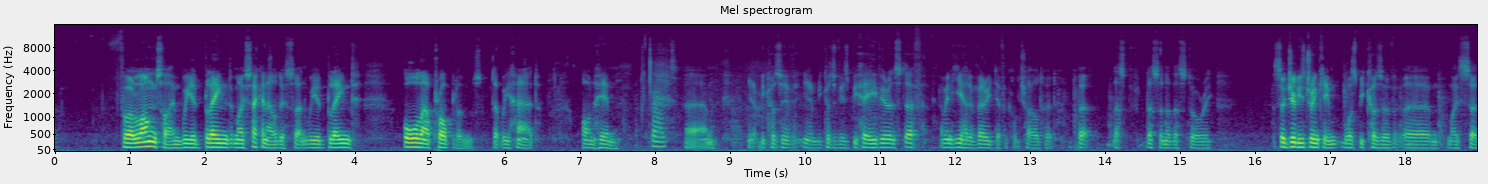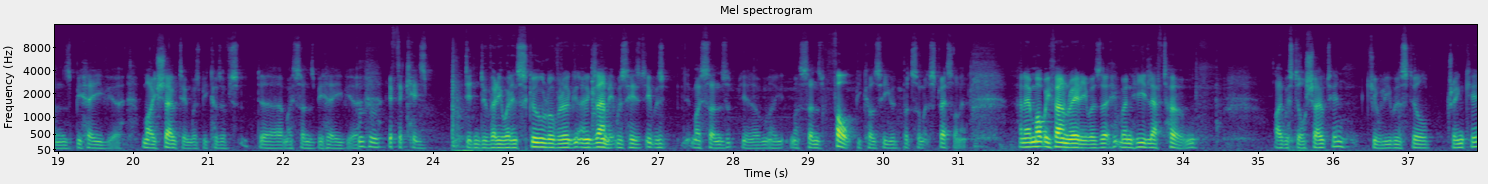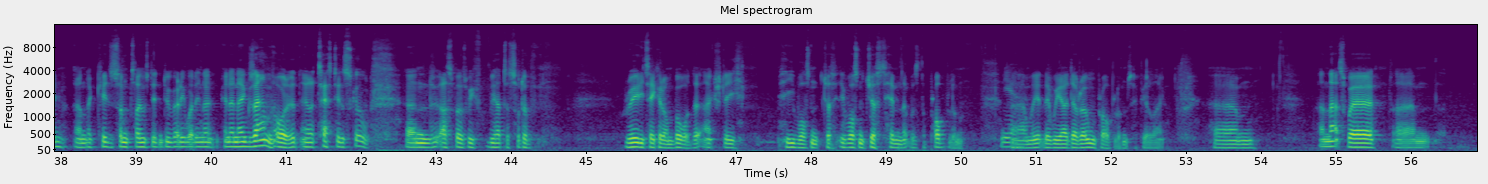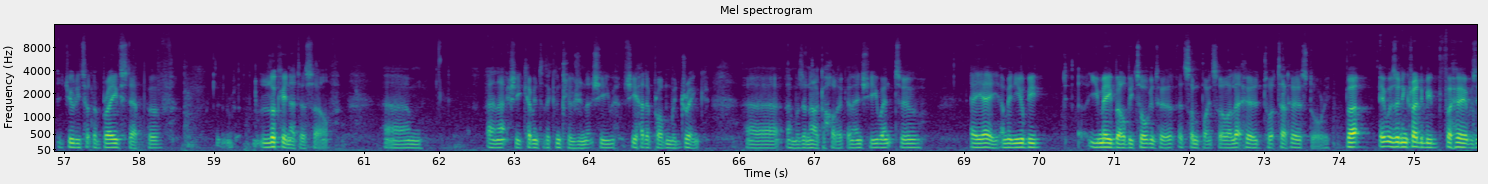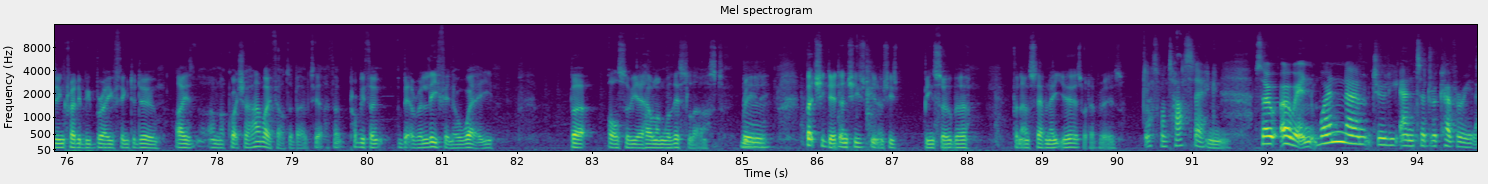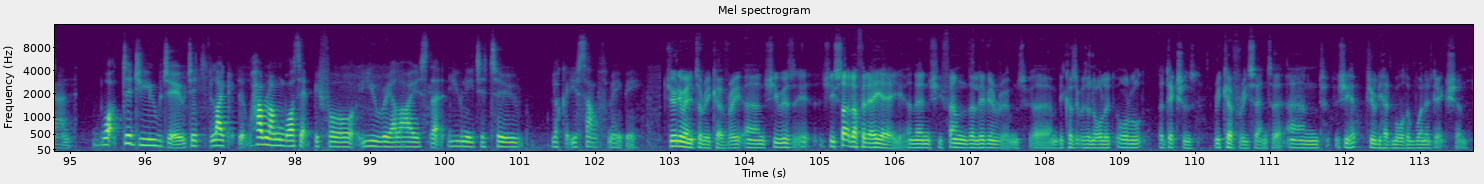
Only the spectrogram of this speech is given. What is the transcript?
for a long time we had blamed my second eldest son. We had blamed all our problems that we had on him Right. um, you know, because of you know because of his behaviour and stuff. I mean, he had a very difficult childhood, but that's that's another story. So Julie's drinking was because of um, my son's behaviour. My shouting was because of uh, my son's behaviour. If the kids didn't do very well in school over an exam, it was his. It was my son's. You know, my, my son's fault because he would put so much stress on it. And then what we found really was that when he left home, I was still shouting, Julie was still drinking, and the kids sometimes didn't do very well in, a, in an exam or in a test in school. And I suppose we we had to sort of really take it on board that actually he wasn't just it wasn't just him that was the problem. Yeah. Um, we, we had our own problems, if you like. Um, and that's where um, Julie took the brave step of looking at herself um, and actually coming to the conclusion that she, she had a problem with drink uh, and was an alcoholic. And then she went to AA. I mean, you'll be, you may well be talking to her at some point, so I'll let her t- tell her story. But it was an incredibly, for her, it was an incredibly brave thing to do. I, I'm not quite sure how I felt about it. I probably felt a bit of relief in a way, but also, yeah, how long will this last, really? But she did, and she's, you know, she's been sober for now seven, eight years, whatever it is. That's fantastic. Mm. So, Owen, when um, Julie entered recovery, then what did you do? Did like how long was it before you realised that you needed to look at yourself, maybe? Julie went into recovery, and she was she started off at AA, and then she found the living rooms um, because it was an all all addictions recovery centre, and she Julie had more than one addiction,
